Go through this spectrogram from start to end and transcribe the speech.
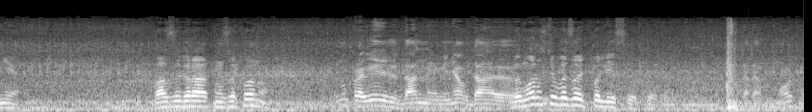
Нет. Вас забирают незаконно? Ну, проверили данные, меня в да... Вы можете вызвать полицию? Да, можно.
